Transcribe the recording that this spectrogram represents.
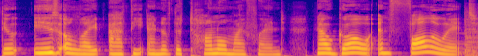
There is a light at the end of the tunnel, my friend. Now go and follow it.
